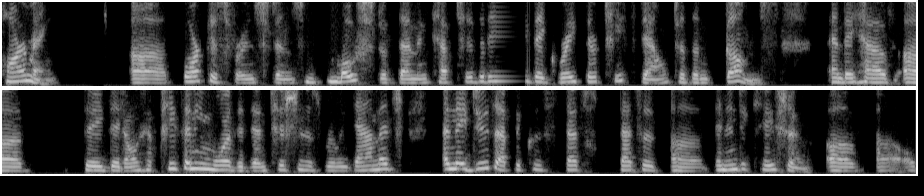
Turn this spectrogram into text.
harming. Uh, orcas, for instance, most of them in captivity, they grate their teeth down to the gums and they have uh, they they don't have teeth anymore. The dentition is really damaged. And they do that because that's that's a uh, an indication of, uh,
